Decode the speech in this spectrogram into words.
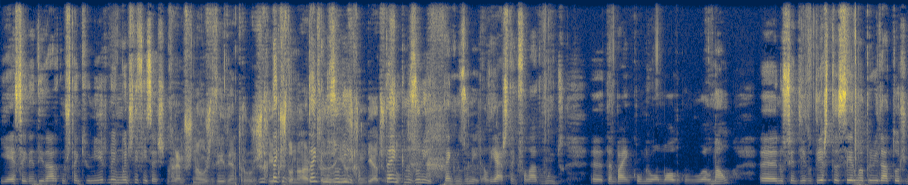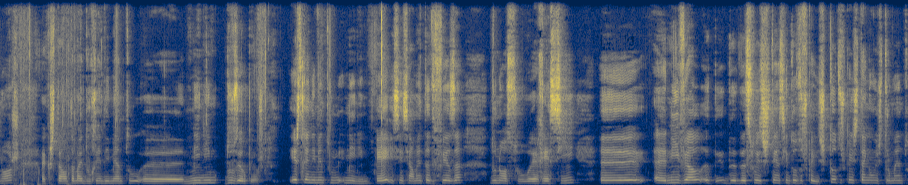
E é essa identidade que nos tem que unir em momentos difíceis. Veremos se não os divide entre os ricos que, do Norte e os remediados do tem Sul. Tem que nos unir, tem que nos unir. Aliás, tenho falado muito uh, também com o meu homólogo alemão, no sentido desta ser uma prioridade de todos nós, a questão também do rendimento uh, mínimo dos europeus. Este rendimento mínimo é essencialmente a defesa do nosso RSI a nível da sua existência em todos os países. Que todos os países tenham um instrumento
